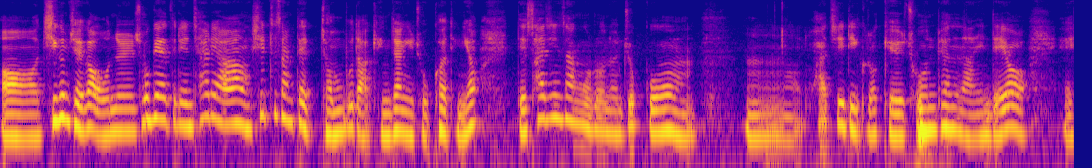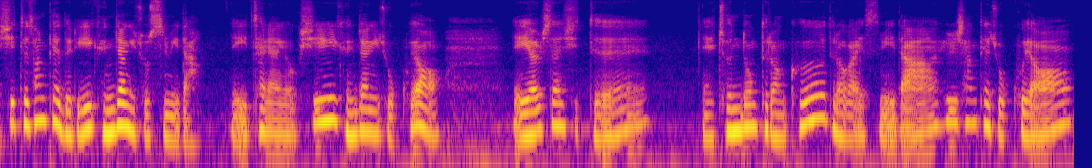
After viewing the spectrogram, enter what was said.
어, 지금 제가 오늘 소개해드린 차량 시트 상태 전부 다 굉장히 좋거든요. 근데 사진상으로는 조금 음, 화질이 그렇게 좋은 편은 아닌데요. 예, 시트 상태들이 굉장히 좋습니다. 네, 이 차량 역시 굉장히 좋고요. 네, 열선 시트, 네, 전동 트렁크 들어가 있습니다. 휠 상태 좋고요.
